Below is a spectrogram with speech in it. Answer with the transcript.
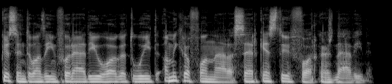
Köszöntöm az Inforádió hallgatóit, a mikrofonnál a szerkesztő Farkas Dávid.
